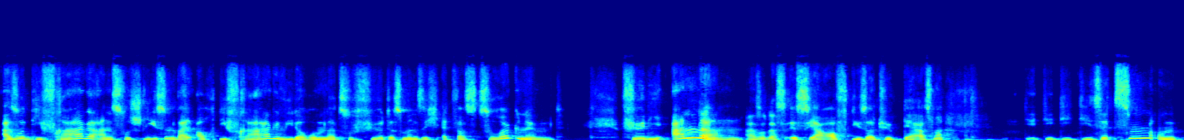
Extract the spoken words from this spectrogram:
also die Frage anzuschließen, weil auch die Frage wiederum dazu führt, dass man sich etwas zurücknimmt. Für die anderen, also das ist ja oft dieser Typ, der erstmal, die, die, die, sitzen und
